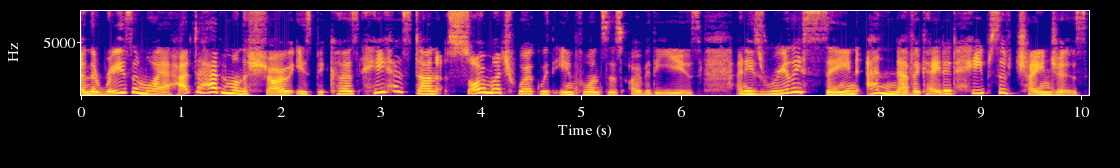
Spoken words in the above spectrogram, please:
and the reason why I had to have him on the show is because he has done so much work with influencers over the years, and he's really seen and navigated heaps of changes.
